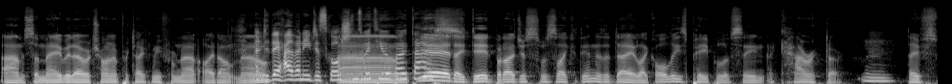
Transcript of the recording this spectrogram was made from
Um, so maybe they were trying to protect me from that. I don't know. Mm. And did they have any discussions with you Um, about that? Yeah, they did. But I just was like, at the end of the day, like all these people have seen a character. Mm. They've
